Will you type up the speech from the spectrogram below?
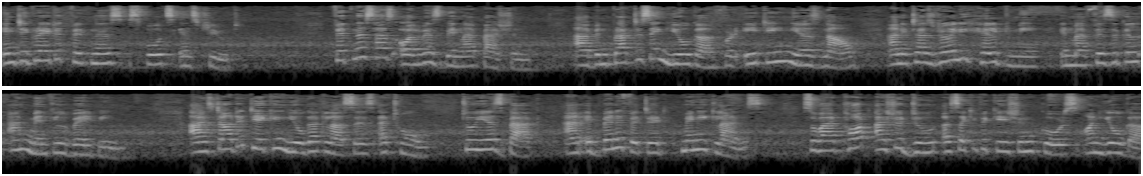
Integrated Fitness Sports Institute. Fitness has always been my passion. I've been practicing yoga for 18 years now and it has really helped me in my physical and mental well-being. I started taking yoga classes at home 2 years back and it benefited many clients. So I thought I should do a certification course on yoga.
